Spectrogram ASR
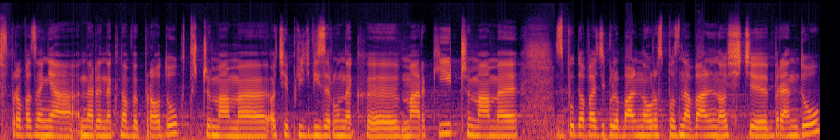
wprowadzenia na rynek nowy produkt, czy mamy ocieplić wizerunek marki, czy mamy zbudować globalną rozpoznawalność e, brandu.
